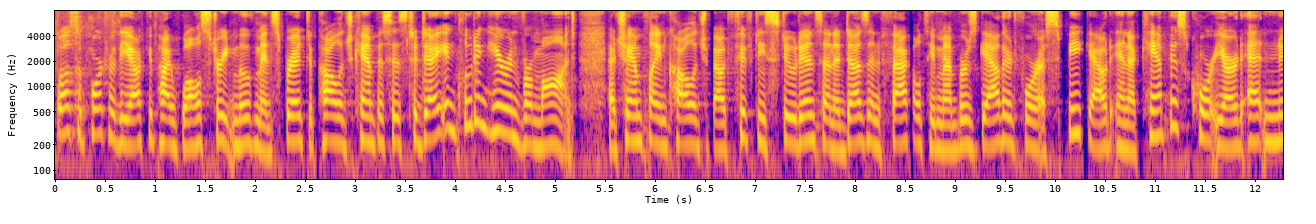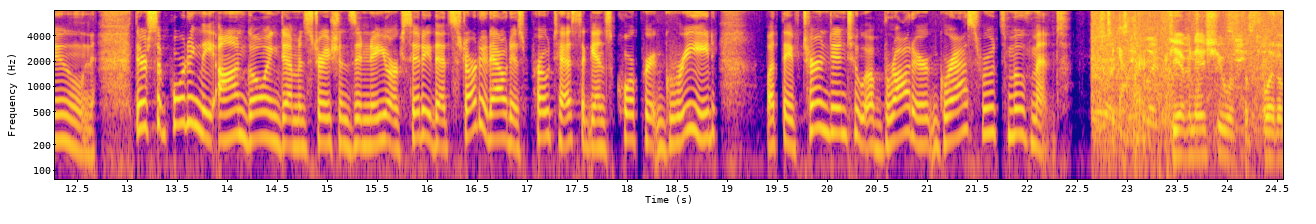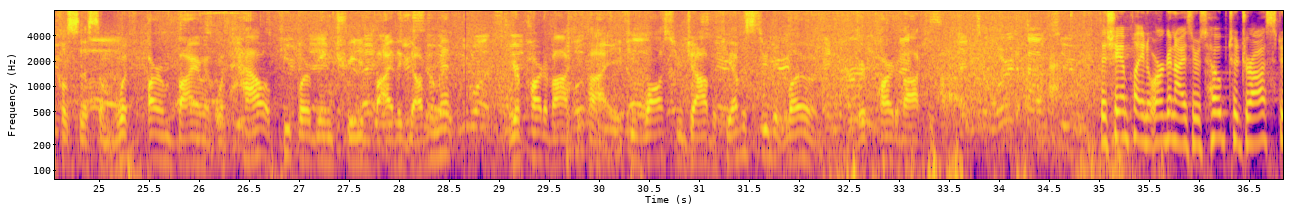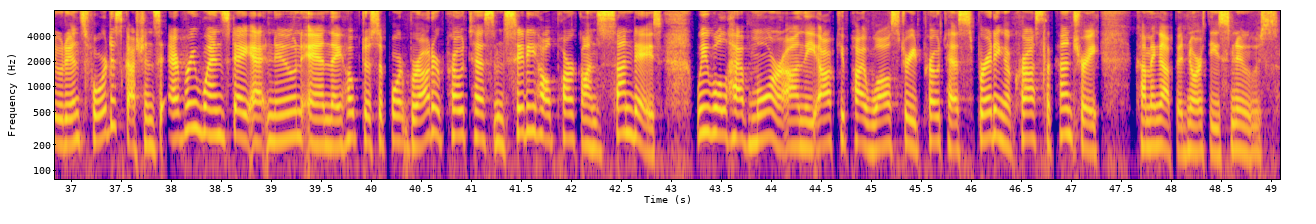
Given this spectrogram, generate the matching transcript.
Well, support for the Occupy Wall Street movement spread to college campuses today, including here in Vermont. At Champlain College, about 50 students and a dozen faculty members gathered for a speak out in a campus courtyard at noon. They're supporting the ongoing demonstrations in New York City that started out as protests against corporate greed, but they've turned into a broader grassroots movement together. If you have an issue with the political system, with our environment, with how people are being treated by the government, you're part of Occupy. If you've lost your job, if you have a student loan, you're part of Occupy. The Champlain organizers hope to draw students for discussions every Wednesday at noon, and they hope to support broader protests in City Hall Park on Sundays. We will have more on the Occupy Wall Street protests spreading across the country coming up at Northeast News.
